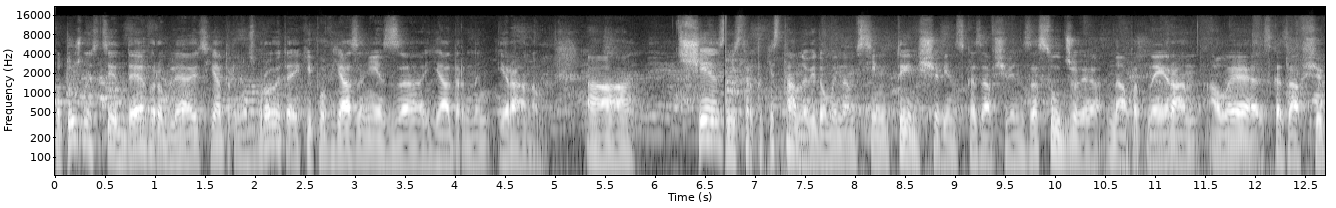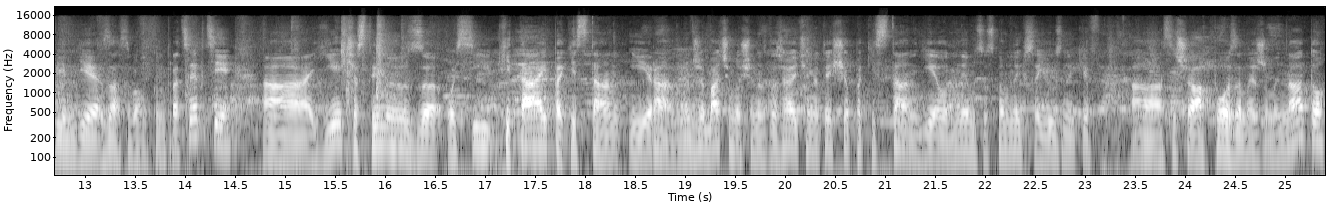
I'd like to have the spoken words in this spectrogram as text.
потужності, де виробляють ядерну зброю та які пов'язані з ядерним Іраном. Ще міністр Пакистану відомий нам всім тим, що він сказав, що він засуджує напад на Іран, але сказав, що він є засобом контрацепції. А є частиною з осі Китай, Пакистан і Іран. Ми вже бачимо, що незважаючи на те, що Пакистан є одним з основних союзників США поза межами НАТО,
